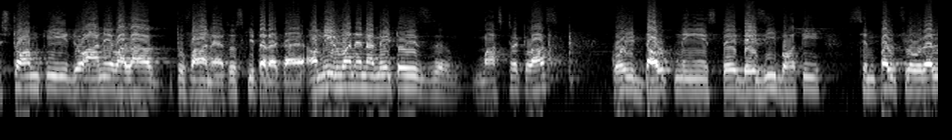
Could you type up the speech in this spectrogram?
स्टॉर्म की जो आने वाला तूफ़ान है तो उसकी तरह का है। Amir one and Amir two is master class कोई डाउट नहीं है इस पे। डेजी बहुत ही सिंपल फ्लोरल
